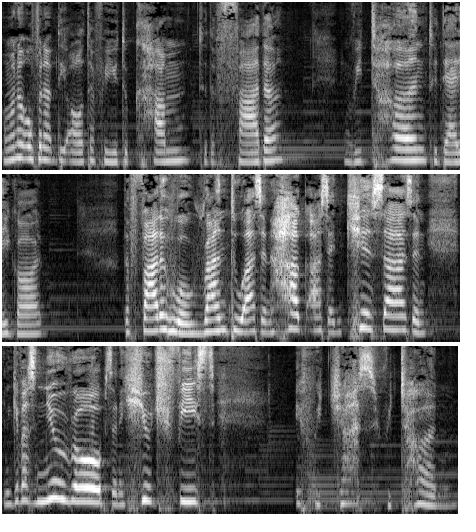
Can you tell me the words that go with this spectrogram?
I want to open up the altar for you to come to the Father and return to Daddy God. The Father who will run to us and hug us and kiss us and, and give us new robes and a huge feast if we just return.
